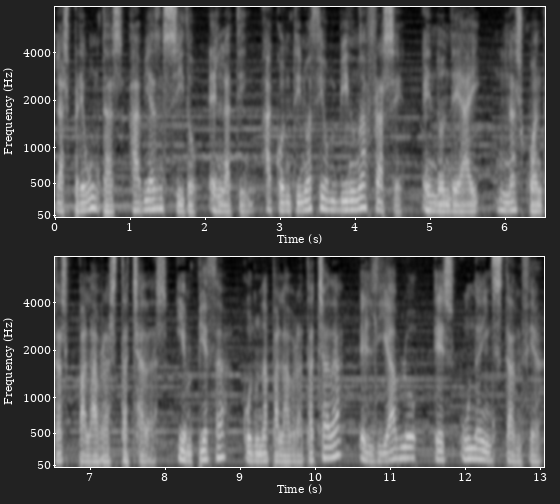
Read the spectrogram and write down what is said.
las preguntas habían sido en latín. A continuación vino una frase en donde hay unas cuantas palabras tachadas y empieza con una palabra tachada. El diablo es una instancia.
